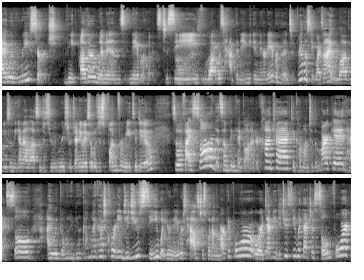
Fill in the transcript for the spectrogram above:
I would research the other women's neighborhoods to see Oh, what was happening in their neighborhoods real estate wise. And I love using the MLS and just doing research anyway, so it was just fun for me to do. So if I saw that something had gone under contract, had come onto the market, had sold, I would go in and be like, oh my gosh, Courtney, did you see what your neighbor's house just went on the market for? Or Debbie, did you see what that just sold for?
